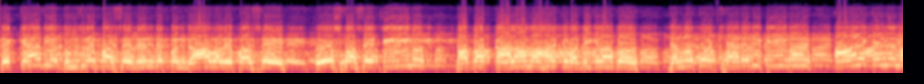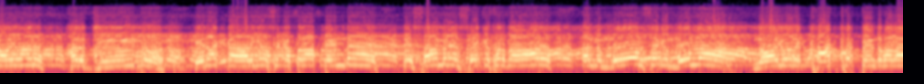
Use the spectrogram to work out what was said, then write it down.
ਤੇ ਕਹਿ ਦਈਏ ਦੂਸਰੇ ਪਾਸੇ ਲਹਿੰਦੇ ਪੰਜਾਬ ਵਾਲੇ ਪਾਸੇ, ਉਸ ਪਾਸੇ ਟੀਮ, ਬਾਬਾ ਕਾਲਾ ਮਾਹਰ ਕਬੱਡੀ ਕਲੱਬ, ਜੱਲੋਪੁਰ ਖੈਰੇ ਦੀ ਟੀਮ ਹੈ। ਆਏ ਕਹਿੰਦੇ ਨੌਜਵਾਨ ਹਰਜੀਤ, ਇਹਦਾ ਕਾਲੀਆ ਸਕੱਤਰਾ ਪਿੰਡ ਹੈ। ਤੇ ਸਾਹਮਣੇ ਸਿੱਖ ਸਰਦਾਰ ਅਨਮੋਲ ਸਿੰਘ ਮੋਲਾ ਨੌਜਵਾਨ ਖੱਖ ਪਿੰਡ ਵਾਲਾ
